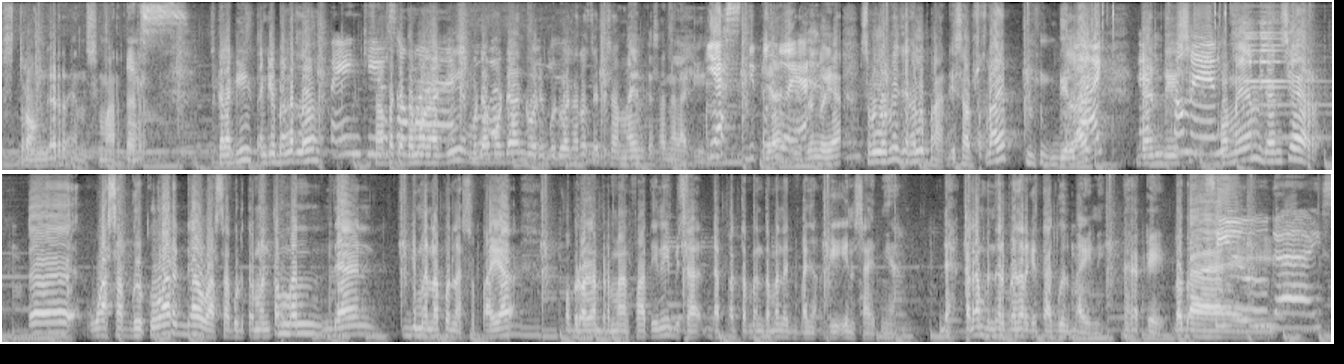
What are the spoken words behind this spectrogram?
stronger and smarter. Yes. Sekali lagi, thank you banget loh. Thank you Sampai so ketemu much lagi. Mudah-mudahan waktunya. 2021 saya bisa main ke sana lagi. Yes, ditunggu ya. ditunggu ya. Sebelumnya jangan lupa di subscribe, di like, Like, dan di comment. komen dan share ke WhatsApp grup keluarga, WhatsApp grup teman-teman dan di mana pun lah supaya obrolan bermanfaat ini bisa dapat teman-teman lebih banyak di insight-nya. Dah, karena benar-benar kita goodbye nih. Oke, bye bye. See you guys.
